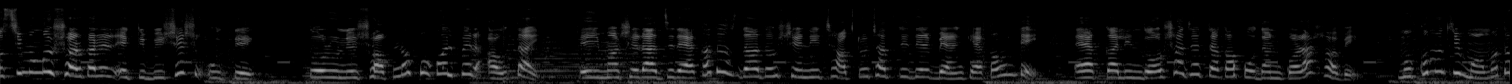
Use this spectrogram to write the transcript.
পশ্চিমবঙ্গ সরকারের একটি বিশেষ উদ্যোগ। তরুণের স্বপ্ন প্রকল্পের আওতায় এই মাসে রাজ্যের একাদশ দ্বাদশ শ্রেণি ছাত্রছাত্রীদের ব্যাংক অ্যাকাউন্টে এককালীন দশ হাজার টাকা প্রদান করা হবে। মুখ্যমন্ত্রী মমতা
